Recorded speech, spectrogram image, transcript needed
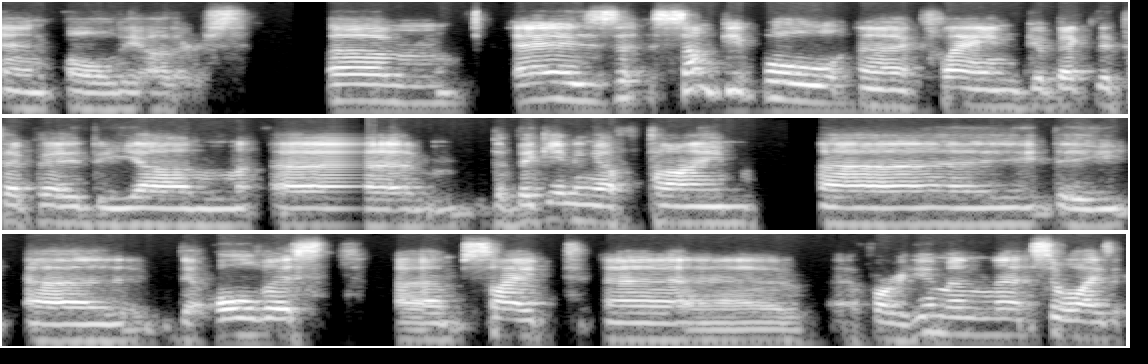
and all the others. Um, as some people uh, claim, Göbekli Tepe, the, um, um, the beginning of time, uh, the, uh, the oldest um, site uh, for human civilization,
